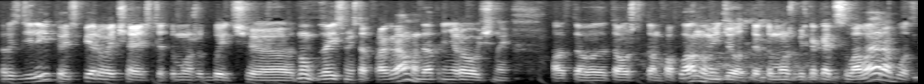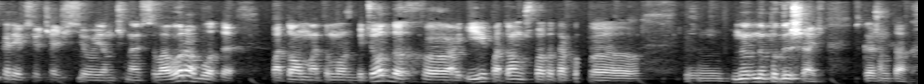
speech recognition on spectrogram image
разделить. То есть первая часть это может быть, э, ну, в зависимости от программы, да, тренировочной, от того, того, что там по плану идет. Это может быть какая-то силовая работа, скорее всего, чаще всего я начинаю с силовой работы, потом это может быть отдых, э, и потом что-то такое на, на подышать, скажем так.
